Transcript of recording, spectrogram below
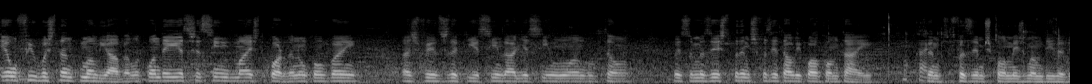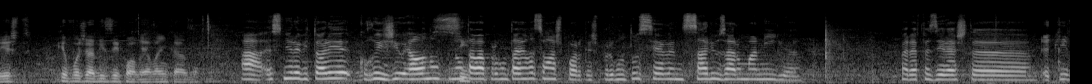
é um fio bastante maleável. Quando é esses assim mais de corda, não convém às vezes daqui assim dar-lhe assim um ângulo tão. coisa, Mas este podemos fazer tal e qual como está aí. Ok. Portanto, fazemos com a mesma medida deste, que eu vou já dizer qual é lá em casa. Ah, a senhora Vitória corrigiu, ela não, não estava a perguntar em relação às porcas, perguntou se era necessário usar uma anilha para fazer esta. Aqui,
